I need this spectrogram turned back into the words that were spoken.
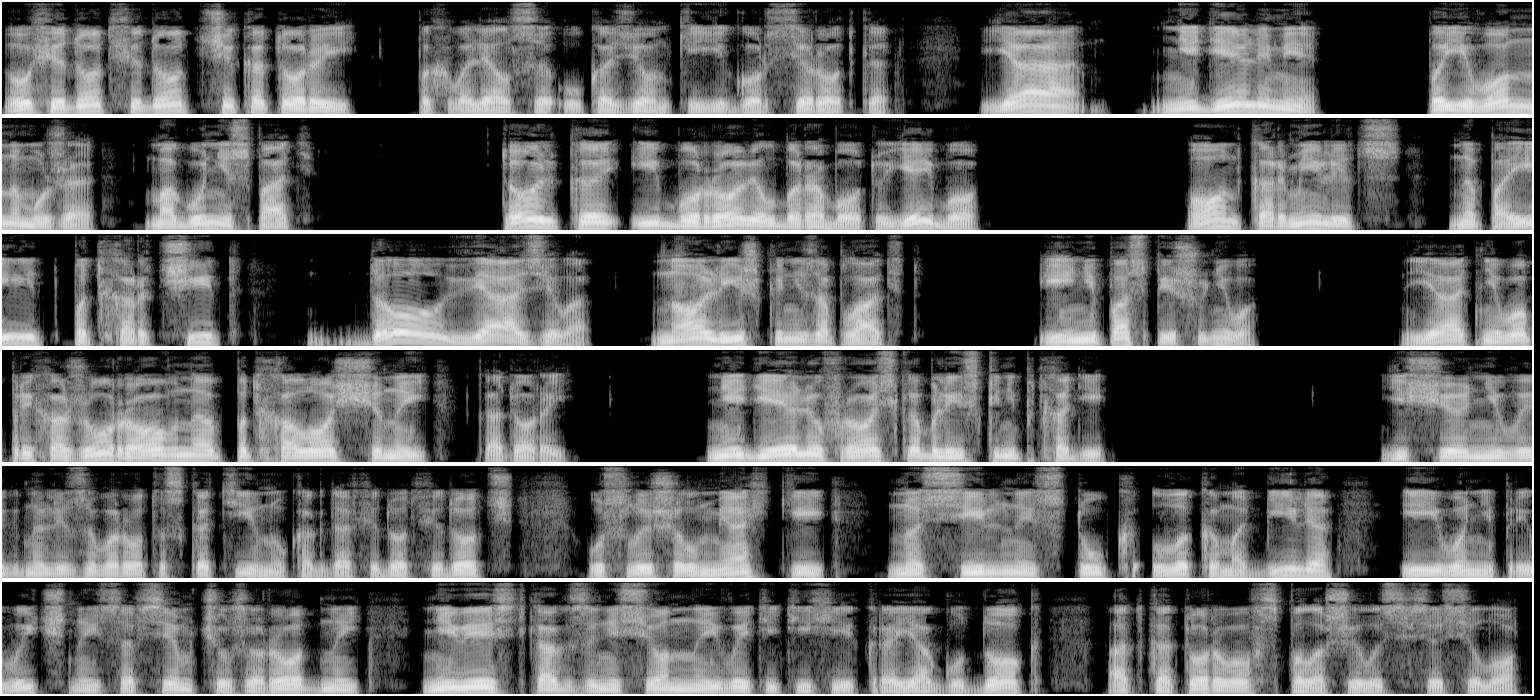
У Федот Федотча, который, — похвалялся у казенки Егор Сиротка, — я неделями по егонному же могу не спать. Только и буровил бы работу, ей-бо. Он, кормилец, напоит, подхарчит до Вязева, но лишка не заплатит. И не поспишь у него. Я от него прихожу ровно подхолощенный, который. Неделю, Фроська, близко не подходи. Еще не выгнали за ворота скотину, когда Федот Федотович услышал мягкий, но сильный стук локомобиля и его непривычный, совсем чужеродный, невесть как занесенный в эти тихие края гудок, от которого всполошилось все село.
